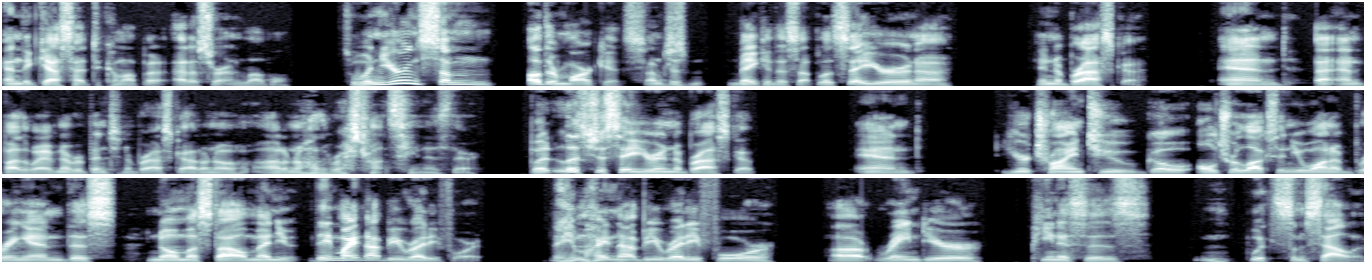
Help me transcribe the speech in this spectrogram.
and the guests had to come up at a certain level. So when you're in some other markets, I'm just making this up. Let's say you're in a in Nebraska and and by the way, I've never been to Nebraska. I don't know. I don't know how the restaurant scene is there. But let's just say you're in Nebraska, and you're trying to go ultra lux, and you want to bring in this Noma style menu. They might not be ready for it. They might not be ready for uh, reindeer penises with some salad.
